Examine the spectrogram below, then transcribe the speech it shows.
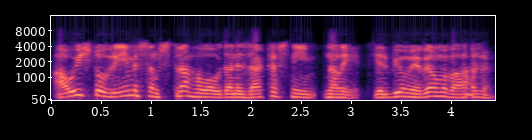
a u isto vrijeme sam strahovao da ne zakasnim na let, jer bio mi je veoma važan.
